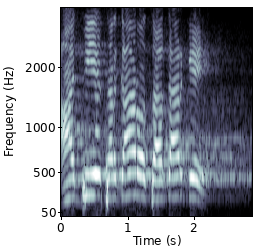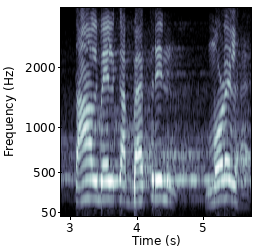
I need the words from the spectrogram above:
आज भी ये सरकार और सहकार के तालमेल का बेहतरीन मॉडल है।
